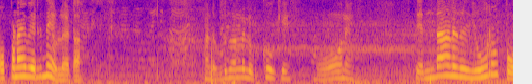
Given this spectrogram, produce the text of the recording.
ഓപ്പണായി വരുന്നേ ഉള്ളൂ കേട്ടോ. കണ്ടോ ഇവിടെ നല്ല ലുക്ക് ഓക്കെ മോനെ. എന്താണിത് യൂറോപ്പോ.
